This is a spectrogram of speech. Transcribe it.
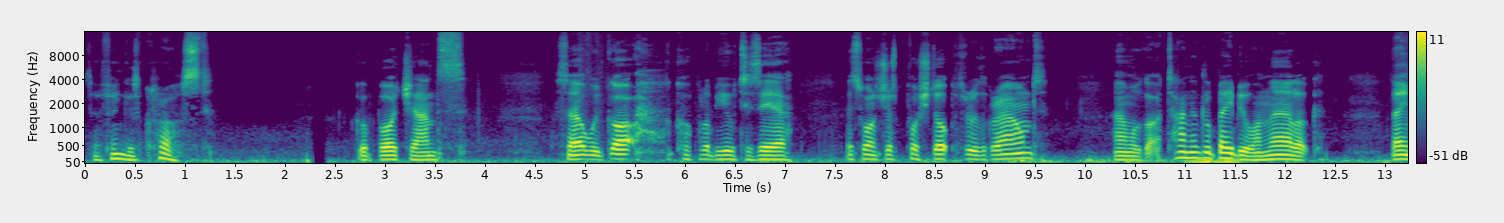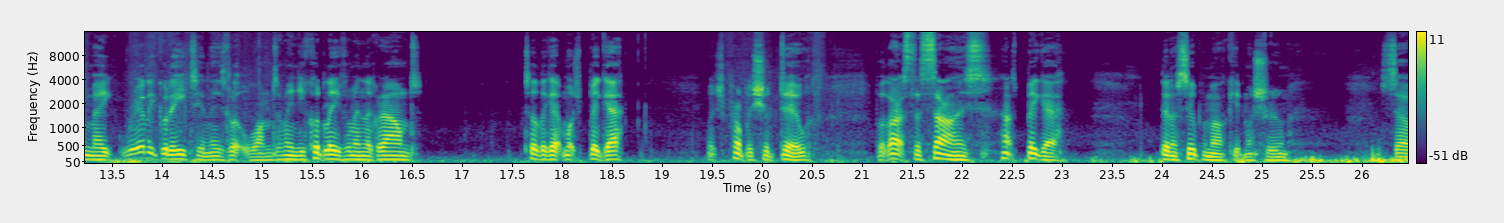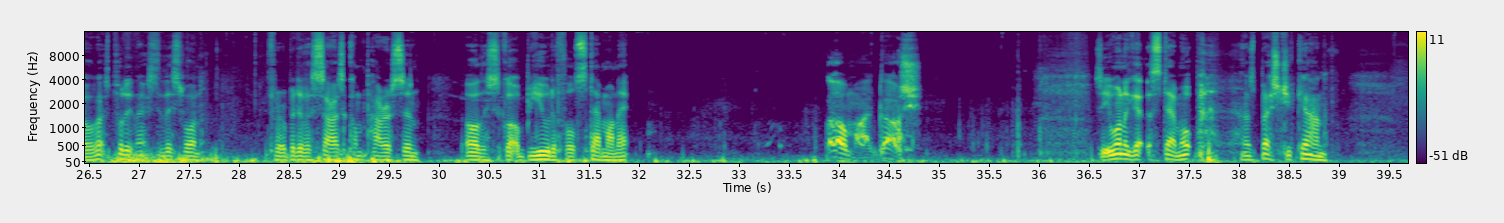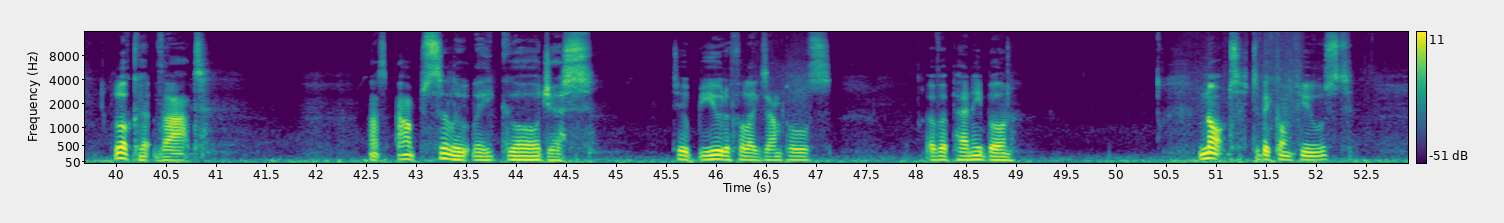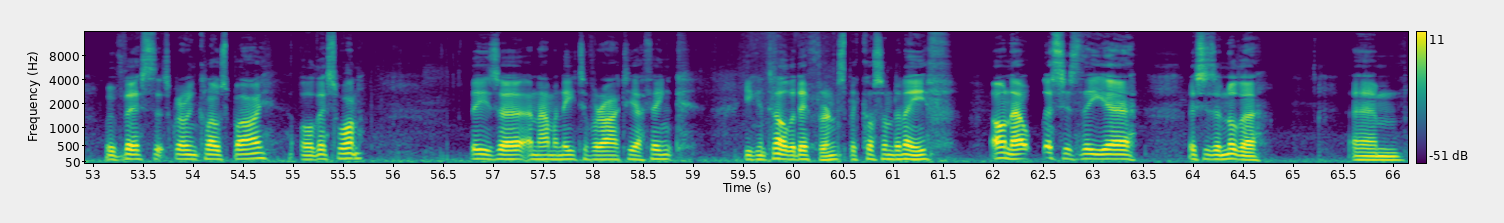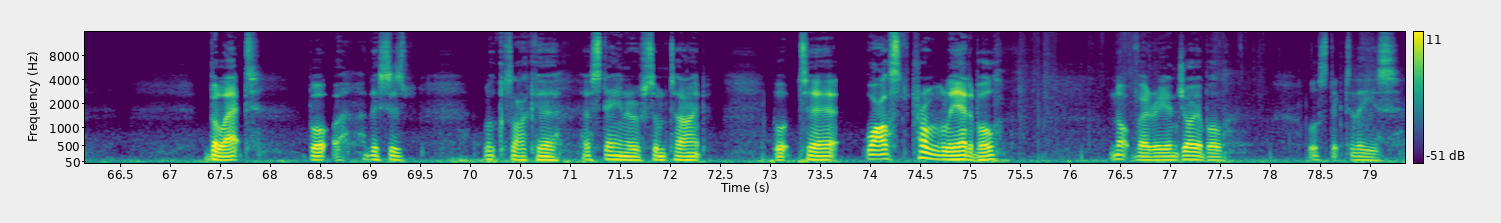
So fingers crossed. Good boy chance. So we've got a couple of beauties here. This one's just pushed up through the ground. And we've got a tiny little baby one there, look. They make really good eating, these little ones. I mean, you could leave them in the ground till they get much bigger, which probably should do but that's the size that's bigger than a supermarket mushroom so let's put it next to this one for a bit of a size comparison. Oh this has got a beautiful stem on it. Oh my gosh. So you want to get the stem up as best you can. Look at that. That's absolutely gorgeous. Two beautiful examples of a penny bun. Not to be confused with this that's growing close by or this one these are an amanita variety I think. You can tell the difference because underneath oh no this is the uh, this is another um, bolete but this is looks like a, a stainer of some type. But uh, whilst probably edible not very enjoyable. We'll stick to these.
